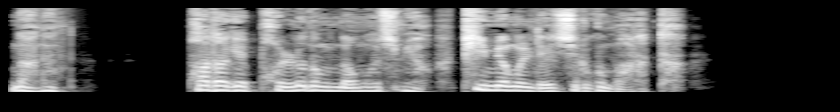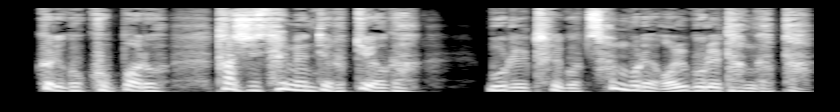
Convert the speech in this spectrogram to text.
나는 바닥에 벌러덩 넘어지며 비명을 내지르고 말았다. 그리고 곧바로 다시 세면대로 뛰어가 물을 틀고 찬물에 얼굴을 담갔다.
